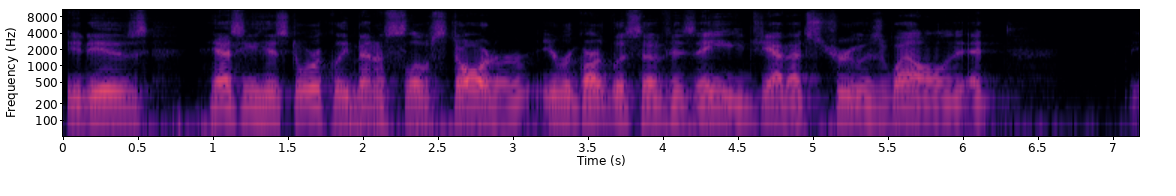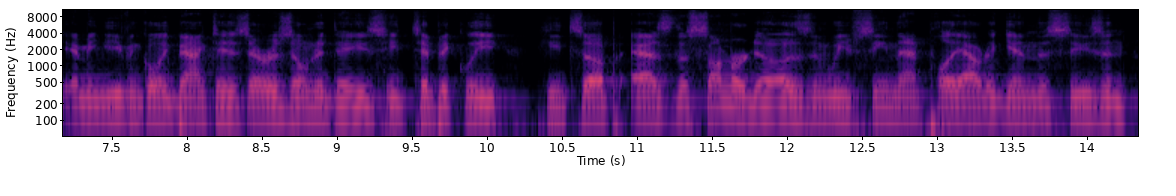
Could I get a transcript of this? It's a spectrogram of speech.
It is. Has he historically been a slow starter, regardless of his age? Yeah, that's true as well. At, I mean, even going back to his Arizona days, he typically heats up as the summer does, and we've seen that play out again this season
